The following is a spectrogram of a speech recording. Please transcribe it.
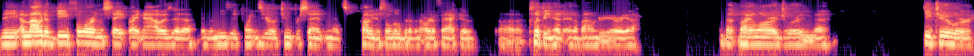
The amount of D4 in the state right now is at a, a measly 0.02%, and that's probably just a little bit of an artifact of uh, clipping at, at a boundary area. But by and large, we're in uh, D2 or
